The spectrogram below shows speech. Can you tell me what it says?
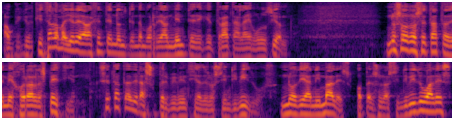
Aunque quizá la mayoría de la gente no entendamos realmente de qué trata la evolución. No solo se trata de mejorar la especie, se trata de la supervivencia de los individuos, no de animales o personas individuales,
